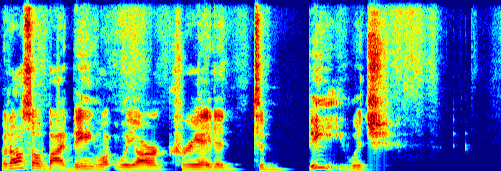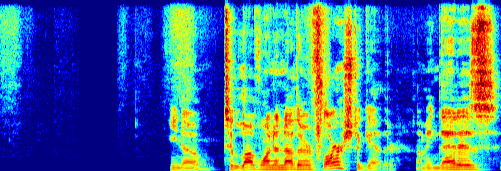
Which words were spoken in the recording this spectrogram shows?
but also by being what we are created to be, which, you know, to love one another and flourish together. I mean, that is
